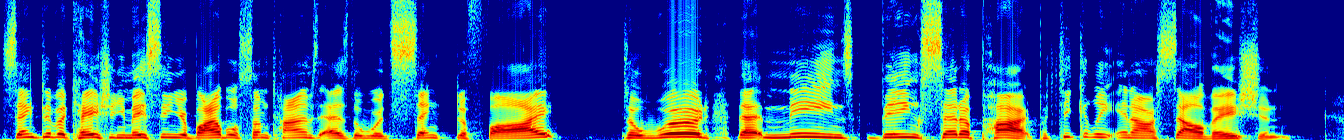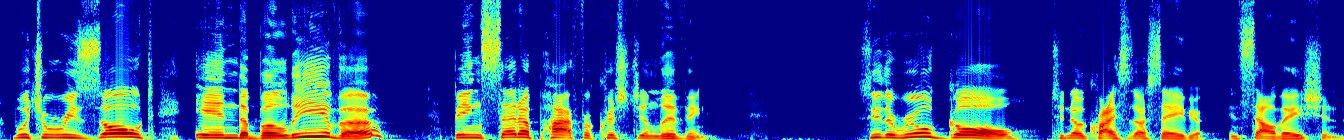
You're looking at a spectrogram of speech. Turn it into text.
Sanctification, you may see in your Bible sometimes as the word sanctify. It's a word that means being set apart, particularly in our salvation, which will result in the believer being set apart for Christian living. See, the real goal to know Christ as our Savior in salvation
